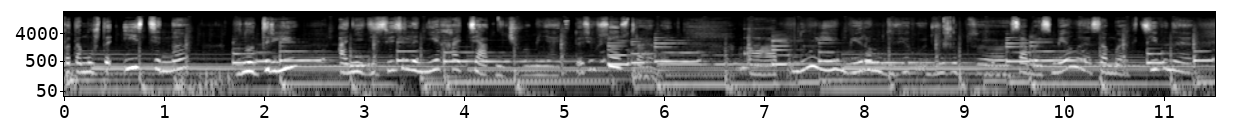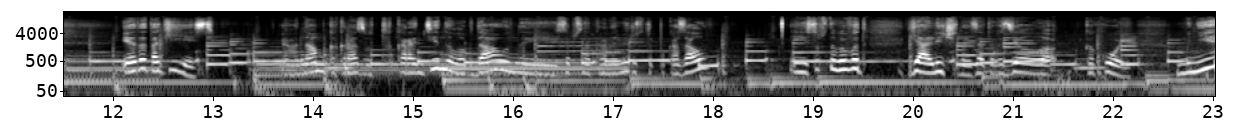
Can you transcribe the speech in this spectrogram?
потому что истина внутри они действительно не хотят ничего менять, то есть их все устраивает. Э, самые смелые, самые и это так и есть. А нам как раз вот карантины, локдауны и, собственно, коронавирус это показал. И, собственно, вывод я лично из этого сделала какой? Мне,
